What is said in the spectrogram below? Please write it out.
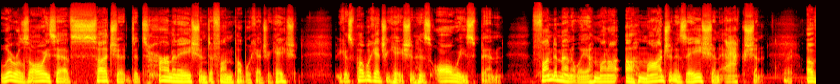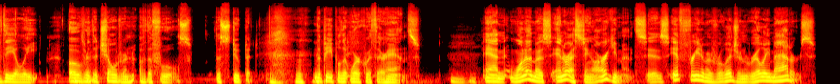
liberals always have such a determination to fund public education because public education has always been fundamentally a, mono- a homogenization action Right. of the elite over the children of the fools, the stupid, the people that work with their hands. Mm-hmm. And one of the most interesting arguments is if freedom of religion really matters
